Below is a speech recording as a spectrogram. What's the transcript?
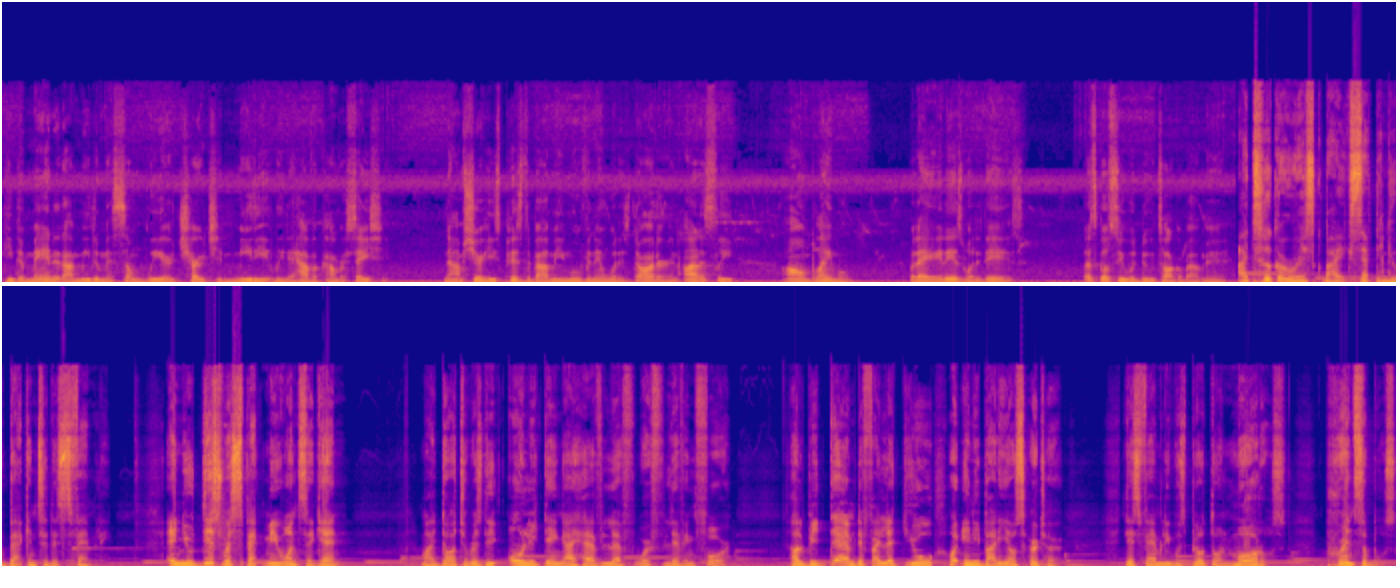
He demanded I meet him in some weird church immediately to have a conversation. Now, I'm sure he's pissed about me moving in with his daughter, and honestly, I don't blame him. But hey, it is what it is. Let's go see what dude talk about, man. I took a risk by accepting you back into this family. And you disrespect me once again. My daughter is the only thing I have left worth living for. I'll be damned if I let you or anybody else hurt her. This family was built on morals, principles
